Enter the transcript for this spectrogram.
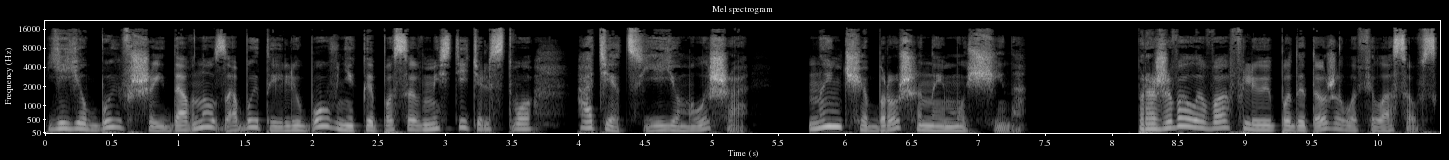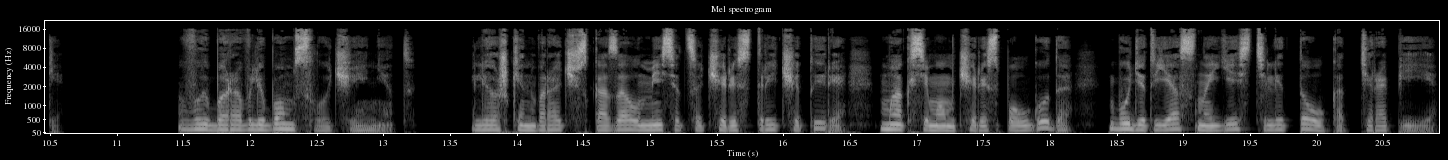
ее бывший, давно забытый любовник и по совместительству отец ее малыша — нынче брошенный мужчина. Проживала вафлю и подытожила философски. Выбора в любом случае нет. Лёшкин врач сказал, месяца через 3-4, максимум через полгода, будет ясно, есть ли толк от терапии.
